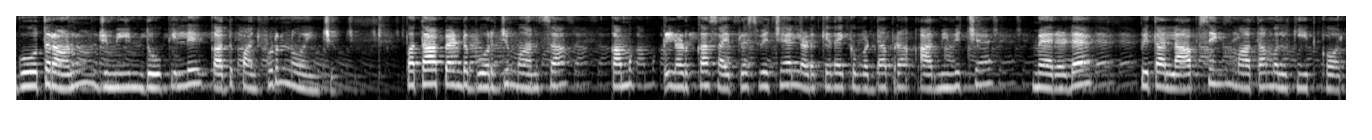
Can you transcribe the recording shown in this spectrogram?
ਗੋਤ ਰਾਣੂ, ਜ਼ਮੀਨ 2 ਕਿੱਲੇ, ਕੱਦ 5 ਫੁੱਟ 9 ਇੰਚ। ਪਤਾ ਪਿੰਡ ਬੁਰਜ, ਮਾਨਸਾ। ਕੰਮ ਲੜਕਾ ਸਾਈਪ੍ਰਸ ਵਿੱਚ ਹੈ, ਲੜਕੇ ਦਾ ਇੱਕ ਵੱਡਾ ਭਰਾ ਆਰਮੀ ਵਿੱਚ ਹੈ ਮੈਰਿਡ ਹੈ। ਪਿਤਾ ਲਾਭ ਸਿੰਘ, ਮਾਤਾ ਮਲਕੀਤ ਕੌਰ।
